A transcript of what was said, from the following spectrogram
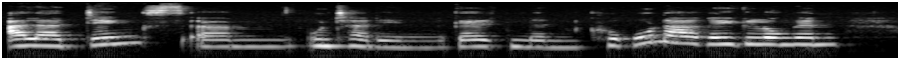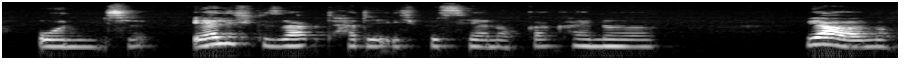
allerdings ähm, unter den geltenden Corona-Regelungen und ehrlich gesagt hatte ich bisher noch gar keine, ja, noch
